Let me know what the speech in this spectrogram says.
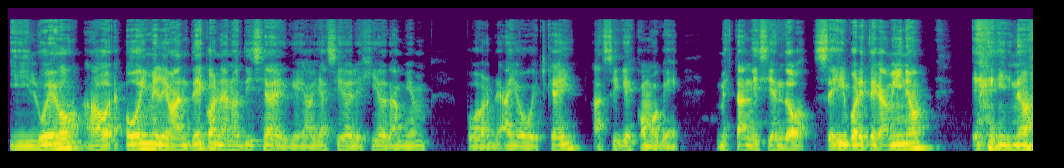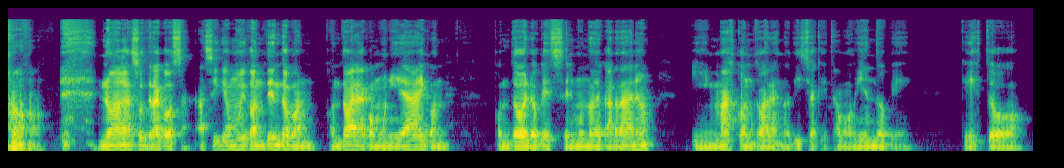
Y luego, ahora, hoy me levanté con la noticia de que había sido elegido también por IOHK, así que es como que me están diciendo, seguí por este camino y no, no hagas otra cosa. Así que muy contento con, toda la comunidad y con, todo lo que es el mundo de Cardano y más con todas las noticias que estamos viendo que, esto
